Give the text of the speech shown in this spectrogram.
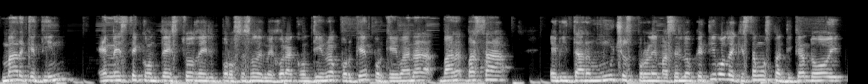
marketing en este contexto del proceso de mejora continua. ¿Por qué? Porque van a, vas a evitar muchos problemas. El objetivo de que estamos platicando hoy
